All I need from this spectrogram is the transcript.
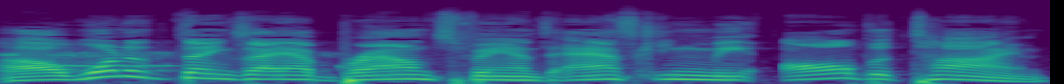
uh, one of the things I have Browns fans asking me all the time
